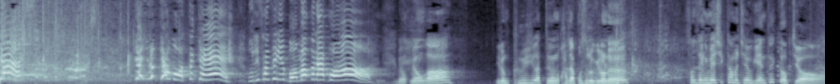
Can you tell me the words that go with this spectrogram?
야, 씨. 야 이렇게 하면 어떡해 우리 선생님 뭐 먹으라고 명, 명호가 이런 그지 같은 과자 부스러기로는 선생님의 식탐을 채우기엔 택도 없죠.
